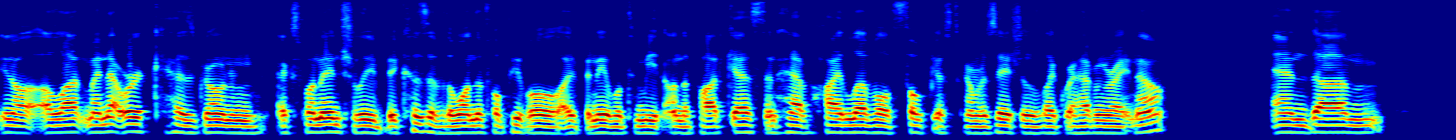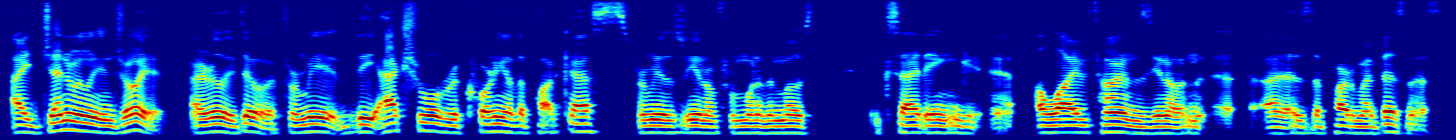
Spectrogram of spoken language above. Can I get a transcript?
you know, a lot. My network has grown exponentially because of the wonderful people I've been able to meet on the podcast and have high level focused conversations like we're having right now. And um, I genuinely enjoy it. I really do. For me, the actual recording of the podcasts for me is, you know, from one of the most exciting, uh, alive times, you know, uh, as a part of my business.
